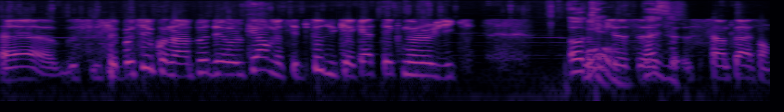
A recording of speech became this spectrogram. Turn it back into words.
Euh, c'est possible qu'on ait un peu des cœur, mais c'est plutôt du caca technologique. Ok, Donc, c'est- intéressant.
